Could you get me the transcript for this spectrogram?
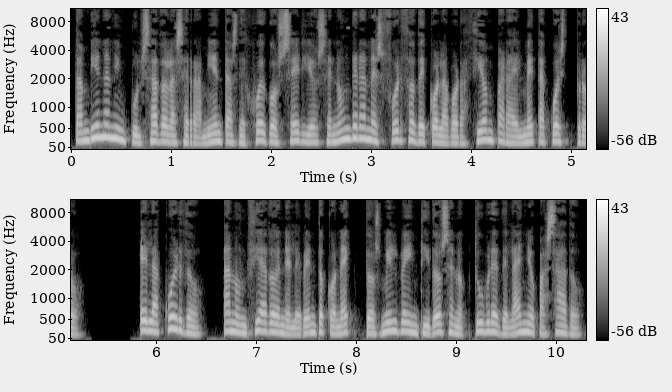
también han impulsado las herramientas de juegos serios en un gran esfuerzo de colaboración para el MetaQuest Pro. El acuerdo, anunciado en el evento Connect 2022 en octubre del año pasado,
